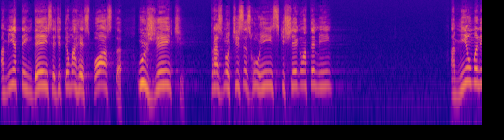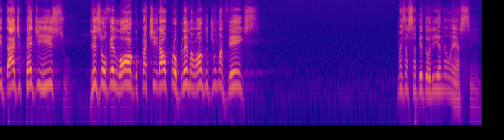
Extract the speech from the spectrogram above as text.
A minha tendência é de ter uma resposta urgente para as notícias ruins que chegam até mim. A minha humanidade pede isso, resolver logo, para tirar o problema logo de uma vez. Mas a sabedoria não é assim.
